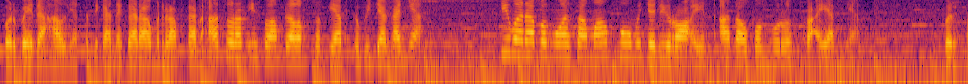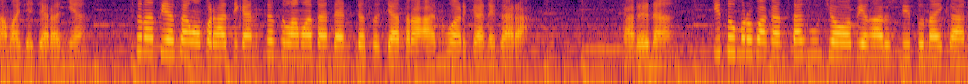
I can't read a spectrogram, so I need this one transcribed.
Berbeda halnya ketika negara menerapkan aturan Islam dalam setiap kebijakannya, di mana penguasa mampu menjadi roin atau pengurus rakyatnya. Bersama jajarannya, senantiasa memperhatikan keselamatan dan kesejahteraan warga negara. Karena itu merupakan tanggung jawab yang harus ditunaikan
